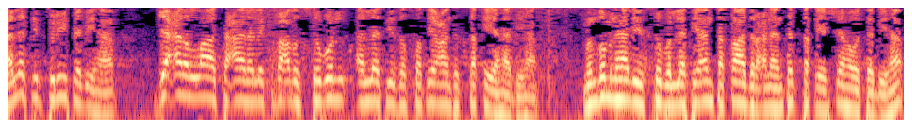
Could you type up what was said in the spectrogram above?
التي ابتليت بها جعل الله تعالى لك بعض السبل التي تستطيع أن تتقيها بها من ضمن هذه السبل التي أنت قادر على أن تتقي الشهوة بها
